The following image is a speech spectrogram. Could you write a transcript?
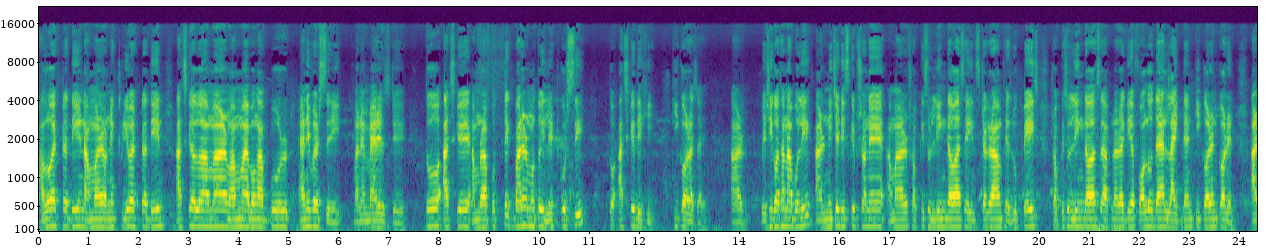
ভালো একটা দিন, আমার অনেক প্রিয় একটা দিন। আজকে হলো আমার মাম্মা এবং আব্বুর অ্যানিভার্সারি মানে ম্যারেজ ডে তো আজকে আমরা প্রত্যেকবারের মতোই লেট করছি। তো আজকে দেখি কি করা যায়। আর বেশি কথা না বলি, আর নিচে ডিসক্রিপশনে আমার সবকিছুর লিঙ্ক দেওয়া আছে ইনস্টাগ্রাম ফেসবুক পেজ সবকিছুর লিঙ্ক দেওয়া আছে, আপনারা গিয়ে ফলো দেন লাইক দেন, কি করেন করেন। আর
